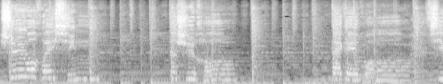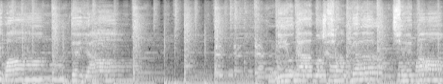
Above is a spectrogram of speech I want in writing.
是我灰心的时候带给我希望的药。你有那么长的睫毛，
